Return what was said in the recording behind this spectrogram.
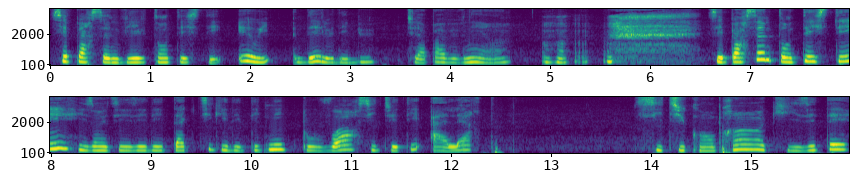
ces personnes viles t'ont testé. Et oui, dès le début, tu n'as pas vu venir. Hein? Ces personnes t'ont testé, ils ont utilisé des tactiques et des techniques pour voir si tu étais alerte, si tu comprends qui ils étaient,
